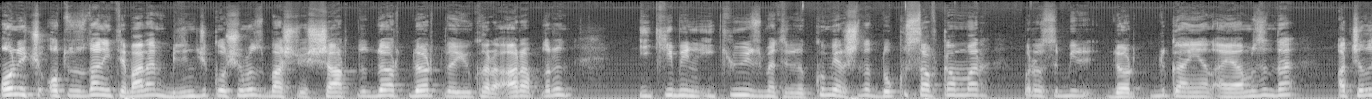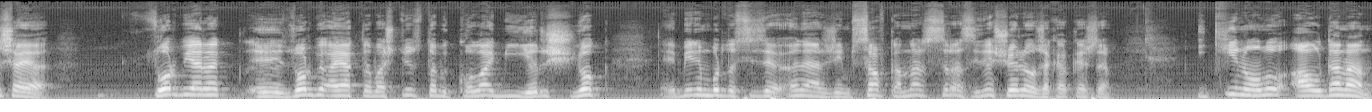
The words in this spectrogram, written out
13.30'dan itibaren birinci koşumuz başlıyor. Şartlı 4, 4 ve yukarı Arapların 2200 metrelik kum yarışında 9 safkan var. Burası bir dörtlü ganyan ayağımızın da açılış ayağı. Zor bir ayak, e, zor bir ayakla başlıyoruz. Tabii kolay bir yarış yok. E, benim burada size önereceğim safkanlar sırasıyla şöyle olacak arkadaşlar. İki nolu Alganan,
